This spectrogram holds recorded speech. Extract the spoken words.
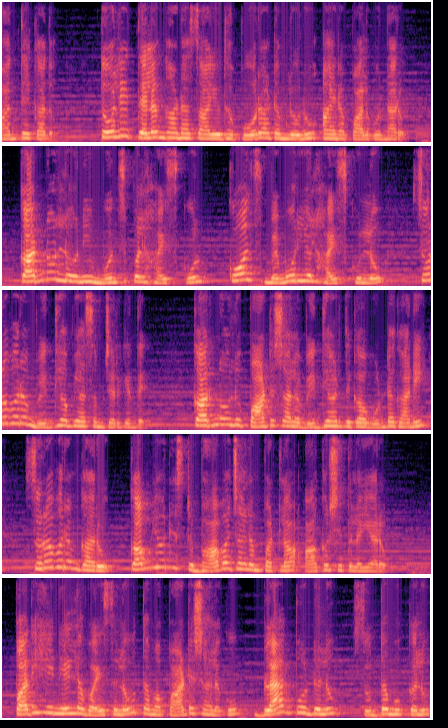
అంతేకాదు తొలి తెలంగాణ సాయుధ పోరాటంలోనూ ఆయన పాల్గొన్నారు. కర్నూల్లోని municipal high school Coles memorial హైస్కూల్లో సురవరం విద్యాభ్యాసం జరిగింది. కర్నూలు పాఠశాల విద్యార్థిగా ఉండగానే సురవరం గారు కమ్యూనిస్టు భావజాలం పట్ల ఆకర్షితులయ్యారు. పదిహేనేళ్ళ వయసులో తమ పాఠశాలకు బ్లాక్ బోర్డులు శుద్ధముక్కలు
